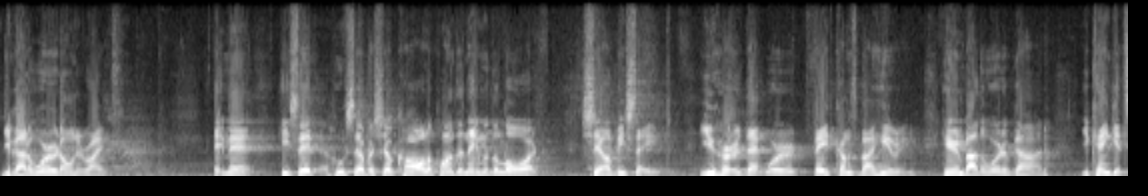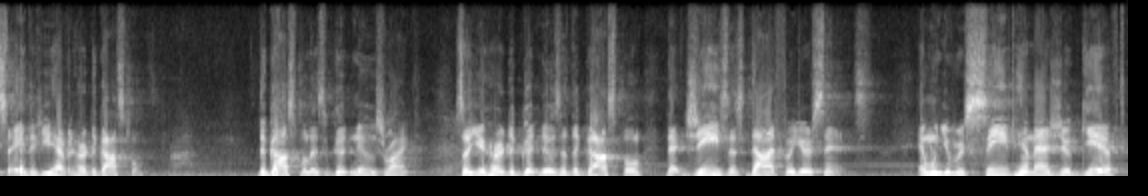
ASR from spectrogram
You got a word on it, right? Amen. He said, Whosoever shall call upon the name of the Lord shall be saved. You heard that word. Faith comes by hearing, hearing by the word of God. You can't get saved if you haven't heard the gospel. The gospel is good news, right? So you heard the good news of the gospel that Jesus died for your sins. And when you received him as your gift,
